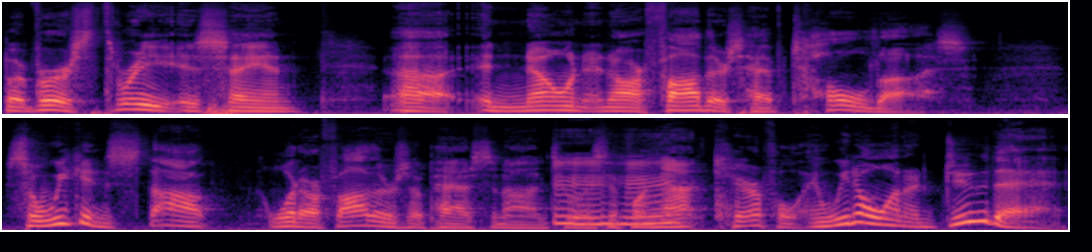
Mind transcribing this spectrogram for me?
but verse 3 is saying, uh, and known and our fathers have told us. So we can stop what our fathers are passing on to mm-hmm. us if we're mm-hmm. not careful. And we don't want to do that.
